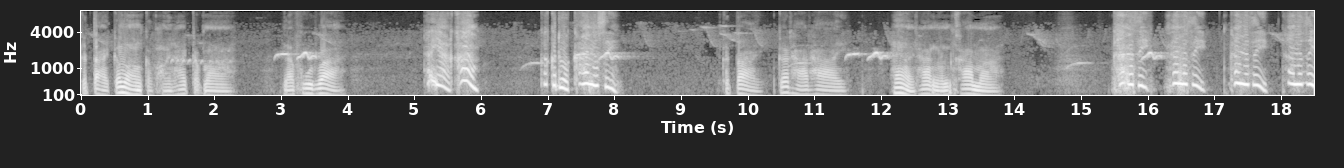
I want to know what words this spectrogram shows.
กระต่ายก็มองกับหอยทากกลับมา แล้วพูดว่า ถ้าอยากข้าม ก็กระโดดข้ามมาสิ กระต่าย ก็ท้าทาย ให้หอยทากนั้นข้ามมา ข้ามมาสิ ข้ามมาสิ ข้ามมาสิ ข้ามมาสิ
